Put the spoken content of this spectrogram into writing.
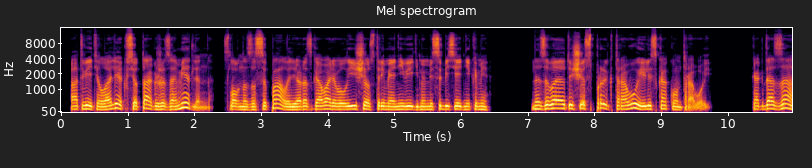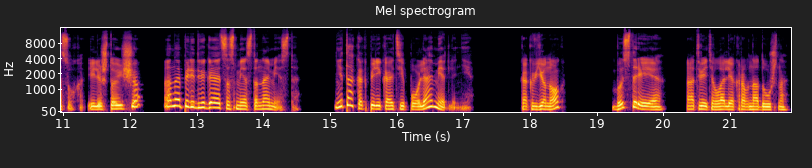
— ответил Олег все так же замедленно, словно засыпал или разговаривал еще с тремя невидимыми собеседниками. Называют еще спрыг травой или скакун травой. Когда засуха или что еще, она передвигается с места на место. Не так, как перекати поле, а медленнее. Как в юнок? Быстрее, ответил Олег равнодушно.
